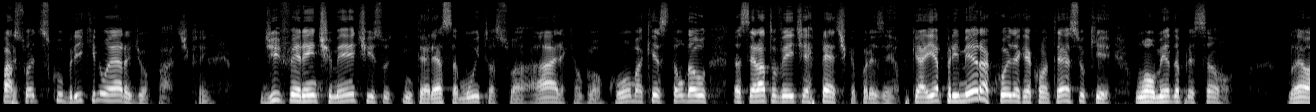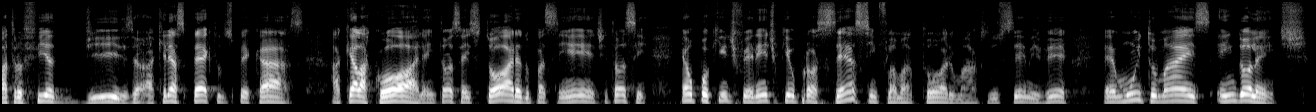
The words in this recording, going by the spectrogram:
passou a descobrir que não era idiopática. Sim. Diferentemente, isso interessa muito a sua área, que é o glaucoma, a questão da, da ceratoveite herpética, por exemplo. Que aí a primeira coisa que acontece é o quê? Um aumento da pressão. Não é? Uma atrofia de íris, aquele aspecto dos PKs, aquela córnea, então assim, a história do paciente. Então, assim, é um pouquinho diferente, porque o processo inflamatório, Marcos, do CMV é muito mais indolente.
